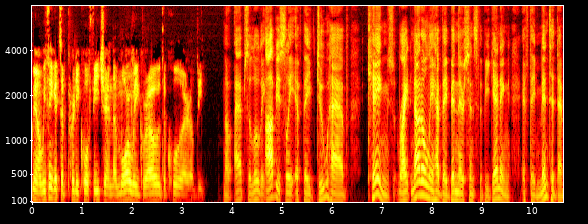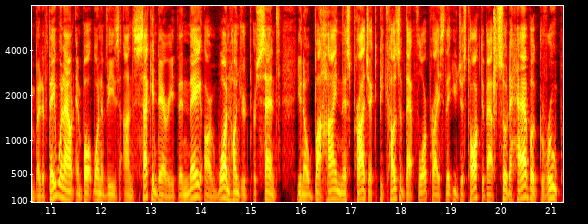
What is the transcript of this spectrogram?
you know, we think it's a pretty cool feature, and the more we grow, the cooler it'll be. No, absolutely. Obviously, if they do have Kings, right? Not only have they been there since the beginning, if they minted them, but if they went out and bought one of these on secondary, then they are 100%, you know, behind this project because of that floor price that you just talked about. So to have a group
